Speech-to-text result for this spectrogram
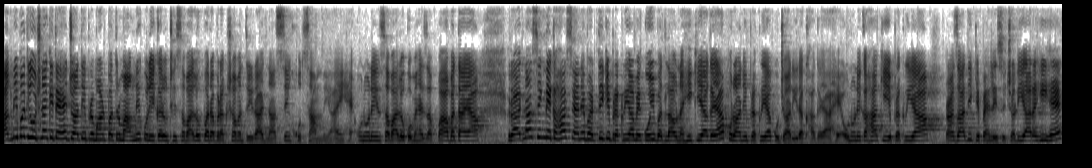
अग्निपथ योजना के तहत जाति प्रमाण पत्र मांगने को लेकर उठे सवालों पर अब रक्षा मंत्री राजनाथ सिंह खुद सामने आए हैं। उन्होंने इन सवालों को महज अफवाह बताया। राजनाथ सिंह ने कहा, सैन्य भर्ती की प्रक्रिया में कोई बदलाव नहीं किया गया। पुरानी प्रक्रिया को जारी रखा गया है। उन्होंने कहा कि ये प्रक्रिया आज़ादी के पहले से चली आ रही है।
